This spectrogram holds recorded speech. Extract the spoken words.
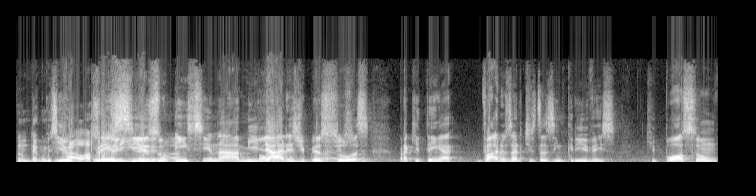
Não tem como escalar Eu preciso sozinho. ensinar milhares de pessoas é para que tenha vários artistas incríveis que possam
